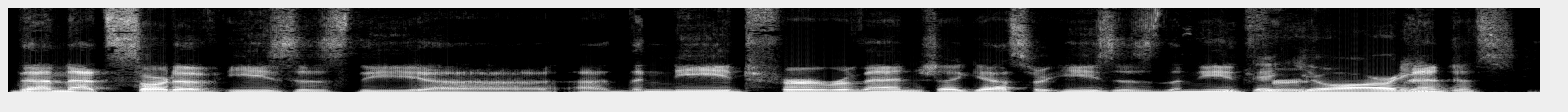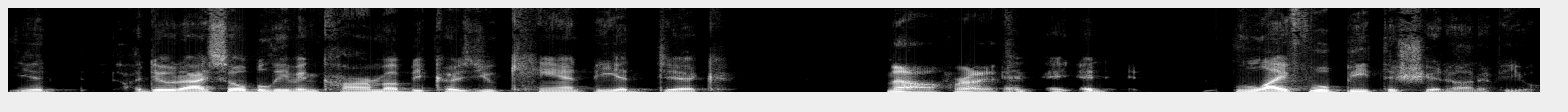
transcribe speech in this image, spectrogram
then that sort of eases the uh, uh, the need for revenge, I guess, or eases the need You- for you already, vengeance. you, dude. I so believe in karma because you can't be a dick, No, right. and, and, and life will beat the shit out of you.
